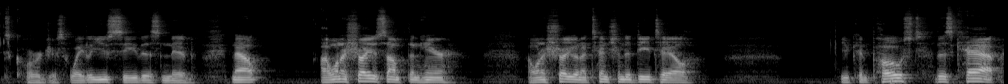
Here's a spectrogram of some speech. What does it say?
It's gorgeous. Wait till you see this nib. Now, I want to show you something here. I want to show you an attention to detail. You can post this cap.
